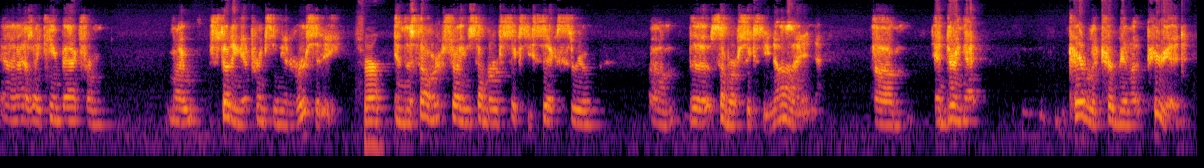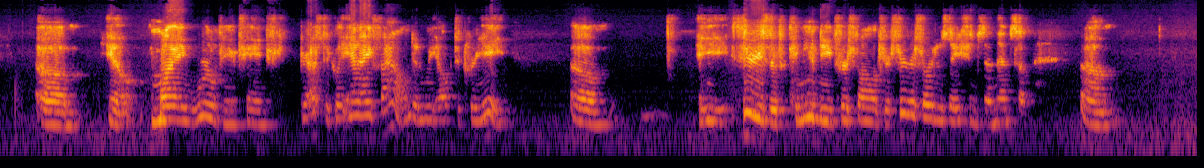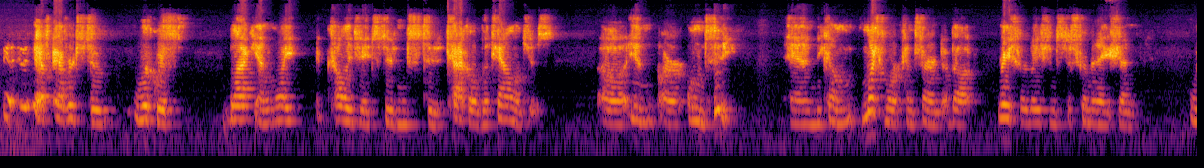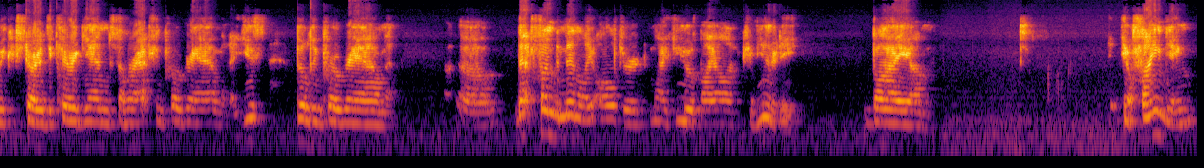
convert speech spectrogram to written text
uh, as I came back from my studying at Princeton University. Sure. In the summer, starting summer of '66 through um, the summer of '69, um, and during that terribly turbulent period, um, you know, my worldview changed drastically, and I found, and we helped to create um, a series of community first volunteer service organizations, and then some um, efforts to work with black and white college age students to tackle the challenges uh, in our own city and become much more concerned about race relations discrimination. We started the Care Again Summer Action Program and a youth building program. Uh, that fundamentally altered my view of my own community by um, you know finding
